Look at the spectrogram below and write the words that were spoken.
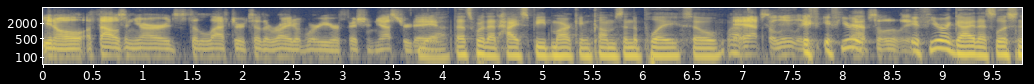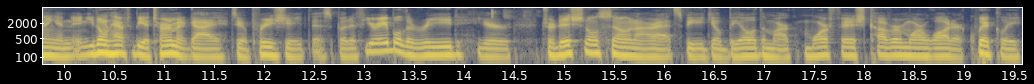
you know, a thousand yards to the left or to the right of where you were fishing yesterday. Yeah, that's where that high speed marking comes into play. So uh, absolutely, if, if you're absolutely if you're a guy that's listening and, and you don't have to be a tournament guy to appreciate this, but if you're able to read your traditional sonar at speed, you'll be able to mark more fish, cover more water quickly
